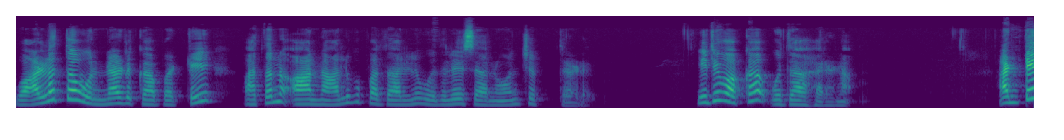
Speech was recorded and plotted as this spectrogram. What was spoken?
వాళ్ళతో ఉన్నాడు కాబట్టి అతను ఆ నాలుగు పదాలను వదిలేశాను అని చెప్తాడు. ఇది ఒక ఉదాహరణ. అంటే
